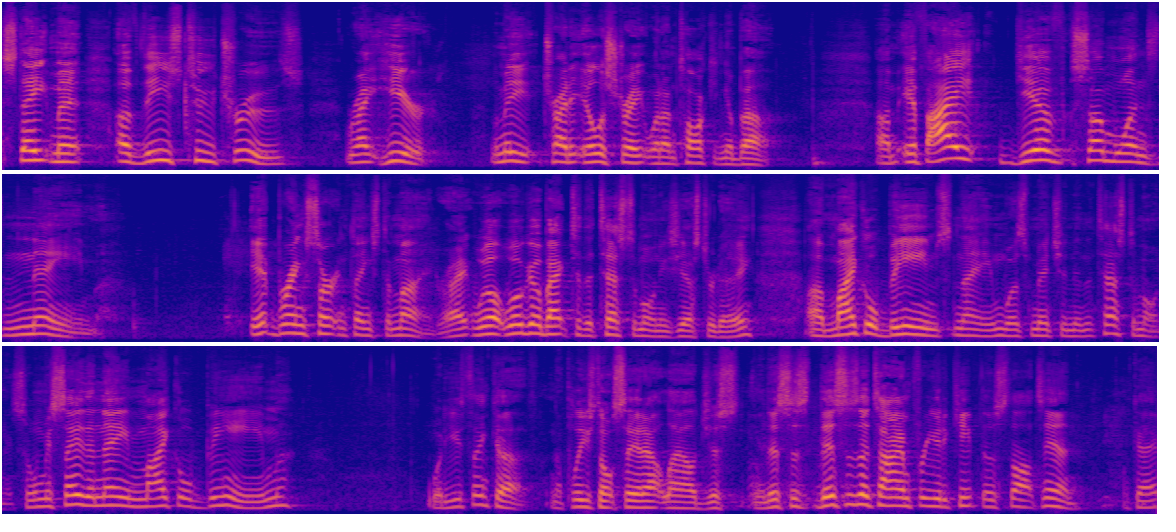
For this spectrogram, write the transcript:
statement of these two truths right here. Let me try to illustrate what I'm talking about. Um, if I give someone's name, it brings certain things to mind, right? We'll, we'll go back to the testimonies yesterday. Uh, Michael Beam's name was mentioned in the testimony. So when we say the name Michael Beam, what do you think of? Now, please don't say it out loud. Just you know, this is this is a time for you to keep those thoughts in. Okay,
